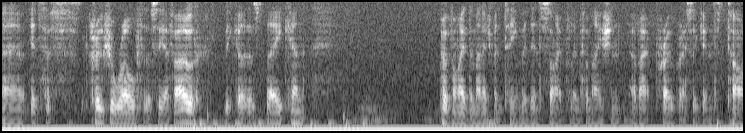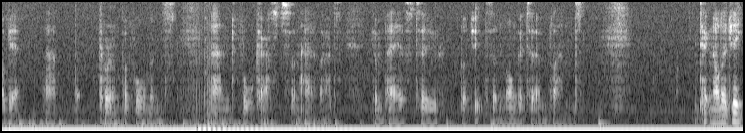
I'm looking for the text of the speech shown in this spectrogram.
Uh, it's a s- crucial role for the CFO because they can provide the management team with insightful information about progress against target and current performance and forecasts and how that compares to budgets and longer term plans. Technology.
